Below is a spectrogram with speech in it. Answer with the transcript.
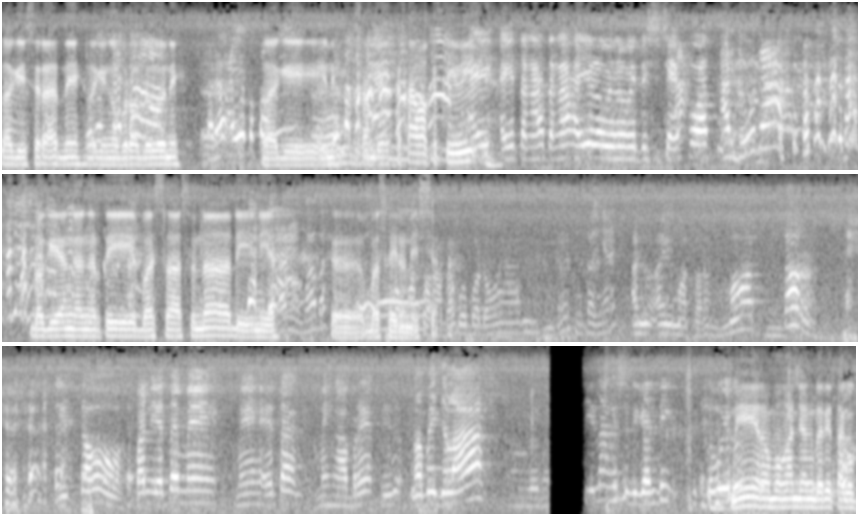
lagi istirahat nih, lagi ngobrol dulu nih. Lagi ini sambil ketawa ke TV. Ayo, ayo tengah-tengah ayo lo lo itu si cepot. Arjuna. Bagi yang nggak ngerti bahasa Sunda di ini ya ke bahasa Indonesia. Ayo motor. Motor. Gitu. Pan ieu teh meh meh eta meh ngabret gitu. Ngabe jelas. Cina geus diganti. Nih rombongan yang dari Tagok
